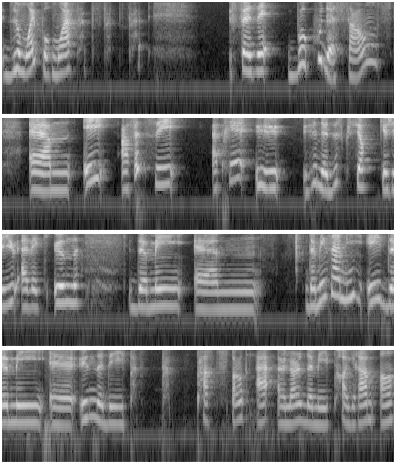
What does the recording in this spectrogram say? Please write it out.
du moins pour moi, faisait beaucoup de sens. Euh, et en fait, c'est après une discussion que j'ai eue avec une de mes, euh, de mes amies et de mes, une des participantes à l'un de mes programmes en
